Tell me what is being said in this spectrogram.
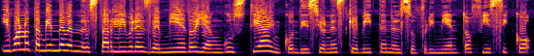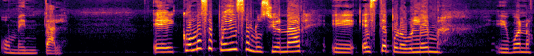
Y bueno, también deben de estar libres de miedo y angustia en condiciones que eviten el sufrimiento físico o mental. Eh, ¿Cómo se puede solucionar eh, este problema? bueno,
